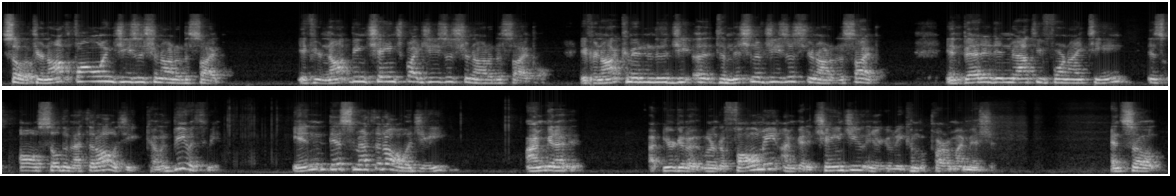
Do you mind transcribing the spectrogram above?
So if you're not following Jesus, you're not a disciple. If you're not being changed by Jesus, you're not a disciple. If you're not committed to the, uh, to the mission of Jesus, you're not a disciple. Embedded in Matthew 4:19 is also the methodology. Come and be with me in this methodology, I'm going to, you're going to learn to follow me. I'm going to change you and you're going to become a part of my mission. And so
